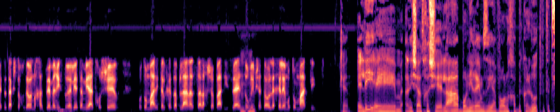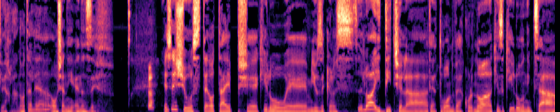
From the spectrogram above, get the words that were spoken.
אתה יודע, כשאתה חושב על מחזמר ישראלי, אתה מיד חושב אוטומטית על קזבלן, על סאלח שבתי, זה האזורים שאתה הולך אליהם אוטומטית. כן. אלי, אה, אני אשאל אותך שאלה, בוא נראה אם זה יעבור לך בקלות ותצליח לענות עליה, או שאני אנזף. איזשהו סטריאוטייפ שכאילו אה, musicals זה לא העידית של התיאטרון והקולנוע, כי זה כאילו נמצא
